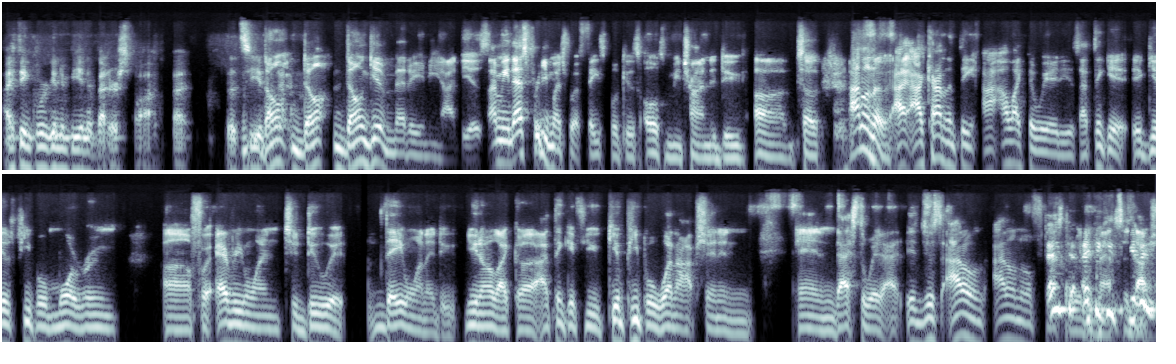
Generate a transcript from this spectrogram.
I think we're going to be in a better spot. But Let's see. Don't don't don't give Meta any ideas. I mean, that's pretty much what Facebook is ultimately trying to do. Um, so I don't know. I, I kind of think I, I, like the way it is. I think it, it gives people more room uh, for everyone to do it they want to do. You know, like uh, I think if you give people one option and and that's the way that it just I don't I don't know if that's I, the way I think it's given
